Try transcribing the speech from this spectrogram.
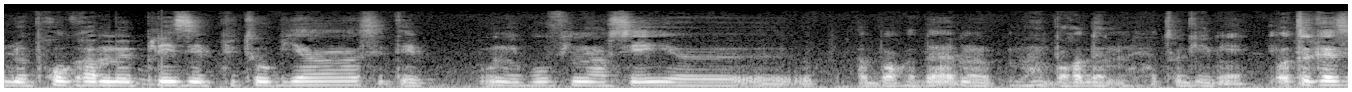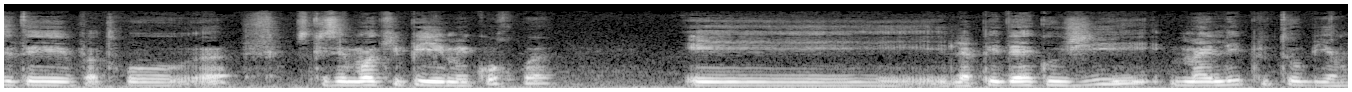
Le programme me plaisait plutôt bien. C'était au niveau financier euh, abordable. Abordable, entre guillemets. En tout cas, c'était pas trop. hein, parce que c'est moi qui payais mes cours, quoi. Et la pédagogie m'allait plutôt bien.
